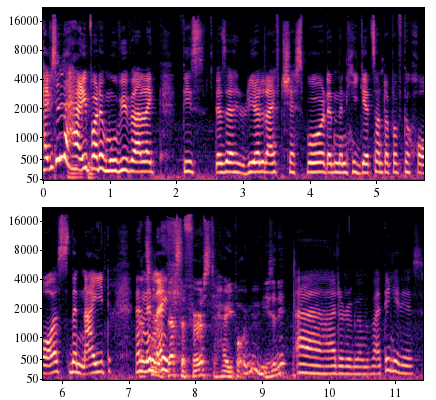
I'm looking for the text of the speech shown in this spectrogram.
Have you seen the Harry Potter movie where like these there's a real life chessboard and then he gets on top of the horse, the knight, and that's then one- like that's the first Harry Potter movie, isn't it? uh, I don't remember, but I think it is.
